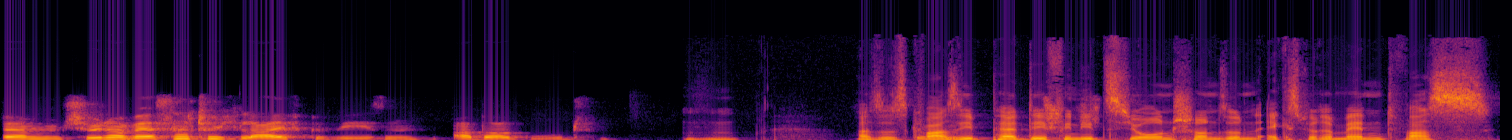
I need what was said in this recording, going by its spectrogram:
Ähm, schöner wäre es natürlich live gewesen, aber gut. Mhm. Also ist quasi per Definition schon so ein Experiment, was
